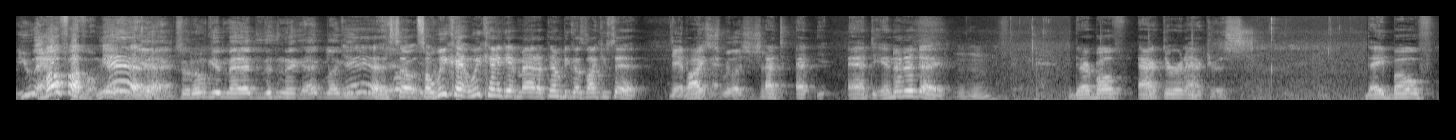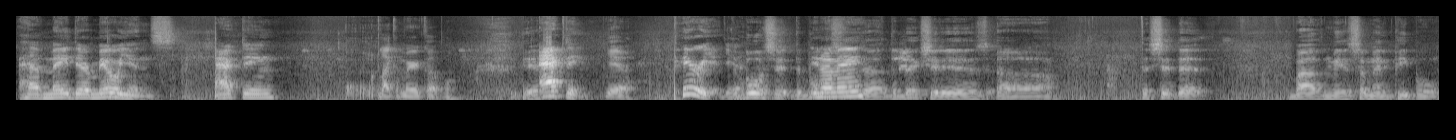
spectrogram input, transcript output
You act. both of them, yeah. Yeah. So don't get mad that this nigga act like he- Yeah, so so we can't we can't get mad at them because, like you said, They had a like, business relationship. At, at at the end of the day, they're both actor and actress. They both have made their millions acting, like a married couple. acting. Yeah. Period. Yeah. The bullshit. The bullshit, You know what I mean? The, the big shit is uh, the shit that bothers me is so many people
